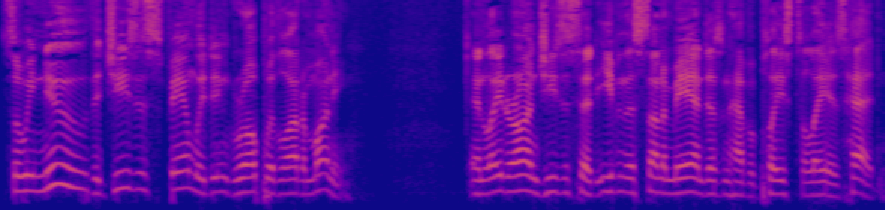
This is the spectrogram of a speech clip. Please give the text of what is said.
So we knew that Jesus' family didn't grow up with a lot of money. And later on, Jesus said, even the Son of Man doesn't have a place to lay his head.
